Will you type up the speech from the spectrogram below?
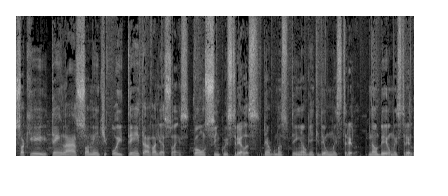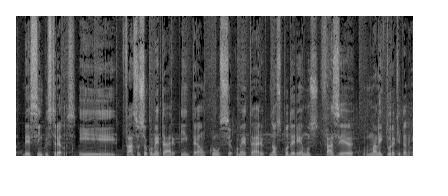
Só que tem lá somente 80 avaliações com 5 estrelas. Tem algumas, tem alguém que deu uma estrela. Não dê uma estrela, dê 5 estrelas. E faça o seu comentário. Então, com o seu comentário, nós poderemos fazer uma leitura aqui também.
